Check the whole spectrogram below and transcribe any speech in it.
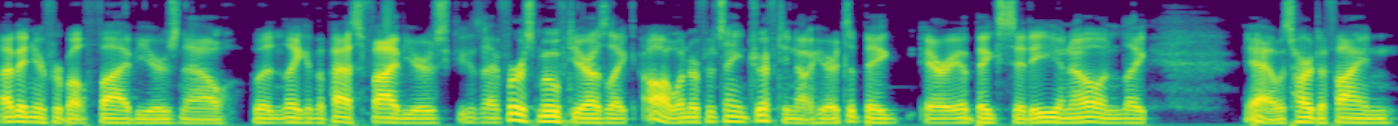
I've been here for about five years now, but like in the past five years, because I first moved here, I was like, oh, I wonder if there's any drifting out here. It's a big area, big city, you know, and like, yeah, it was hard to find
